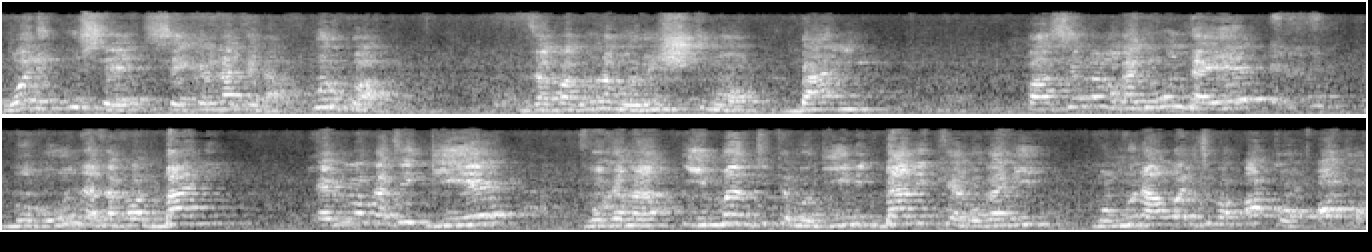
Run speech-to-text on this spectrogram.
wali ou c'est c'est que la kɛ da pourquoi nzapakuna mo riche tuma bani parce que mɛ mɔgɔti unda ye mɔgɔ unda nzapa bani ebima kati giye mokana iman tite mo gini gbani kɛ mo gani mo muna wali tuma ɔkɔ ɔkɔ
